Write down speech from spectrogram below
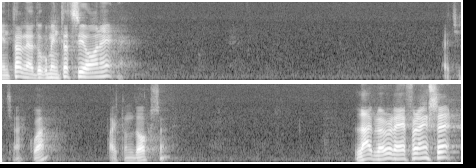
entrare nella documentazione, eh, qua, Python docs, library reference,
